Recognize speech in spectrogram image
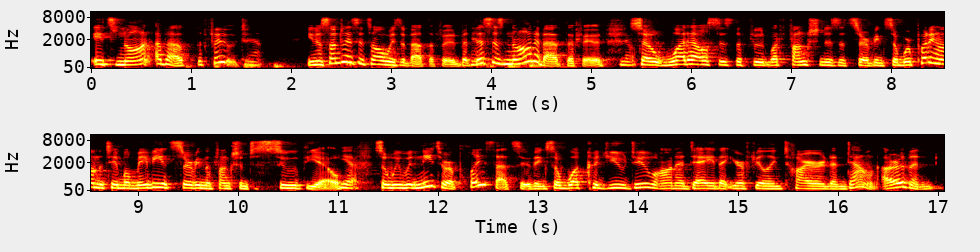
It's not about the food. You know, sometimes it's always about the food, but yeah. this is not about the food. No. So, what else is the food? What function is it serving? So, we're putting on the table, maybe it's serving the function to soothe you. Yeah. So, we would need to replace that soothing. So, what could you do on a day that you're feeling tired and down other than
